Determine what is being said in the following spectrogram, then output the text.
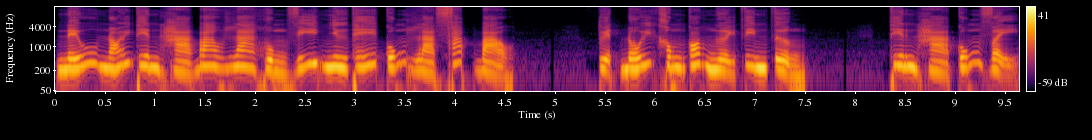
Nếu nói thiên hà bao la hùng vĩ như thế cũng là pháp bảo. Tuyệt đối không có người tin tưởng. Thiên hà cũng vậy.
